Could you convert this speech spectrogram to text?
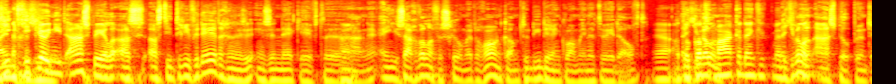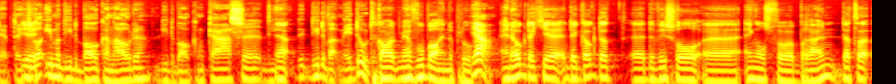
die, kun je niet aanspelen als, als die drie verdedigers in zijn- nek heeft eh, Ja. hangen. En je zag wel een verschil met de Hoornkamp toen iedereen kwam in de tweede helft. Ja, had Dat ook wel te maken, denk ik, met... dat je wel een aanspeelpunt hebt. Dat je Je- wel iemand die de bal kan houden, die de bal kan kaatsen, die, Ja. die, er wat mee doet. Er kwam wat meer voetbal in de ploeg. Ja. En ook dat je, ik denk ook dat eh, de wissel eh, Engels voor Bruin, dat dat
